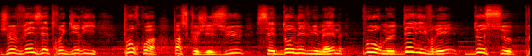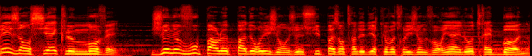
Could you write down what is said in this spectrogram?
je vais être guéri. Pourquoi? Parce que Jésus s'est donné lui-même pour me délivrer de ce présent siècle mauvais. Je ne vous parle pas de religion. Je ne suis pas en train de dire que votre religion ne vaut rien et l'autre est bonne.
